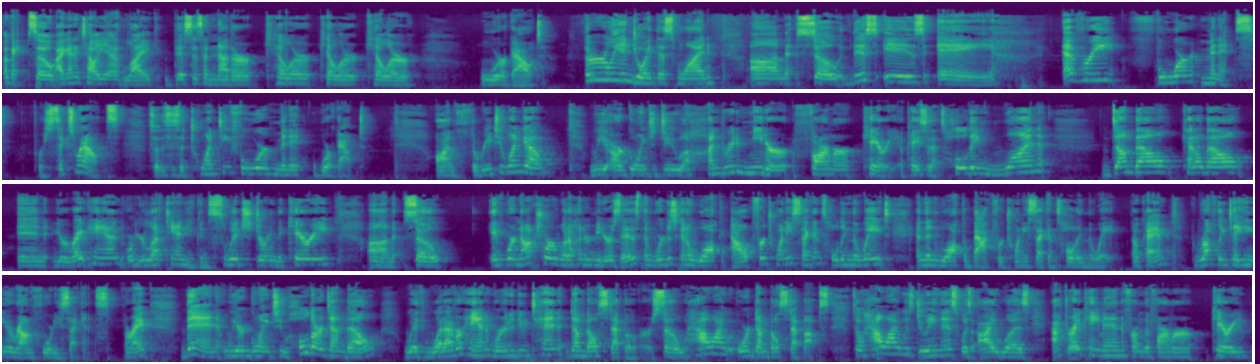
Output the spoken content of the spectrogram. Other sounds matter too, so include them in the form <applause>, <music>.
Okay, so I got to tell you, like, this is another killer, killer, killer workout. Thoroughly enjoyed this one. Um, so this is a every four minutes for six rounds. So this is a 24 minute workout. On three, two, one, go. We are going to do a hundred meter farmer carry. Okay, so that's holding one dumbbell, kettlebell in your right hand or your left hand. You can switch during the carry. Um, so if we're not sure what 100 meters is, then we're just going to walk out for 20 seconds holding the weight and then walk back for 20 seconds holding the weight. Okay, roughly taking you around 40 seconds. All right, then we are going to hold our dumbbell with whatever hand and we're going to do 10 dumbbell step overs. So how I or dumbbell step ups. So how I was doing this was I was after I came in from the farmer carry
